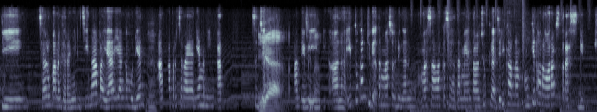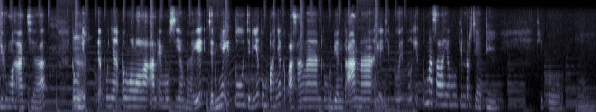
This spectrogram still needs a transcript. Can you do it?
di saya lupa negaranya di Cina apa ya yang kemudian hmm. angka perceraiannya meningkat sejak yeah, pandemi Cina. ini. Uh, nah itu kan juga termasuk dengan masalah kesehatan mental juga. Jadi karena mungkin orang-orang stres di, di rumah aja, kemudian yeah. tidak punya pengelolaan emosi yang baik jadinya itu jadinya tumpahnya ke pasangan kemudian ke anak kayak gitu itu itu masalah yang mungkin terjadi gitu hmm.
